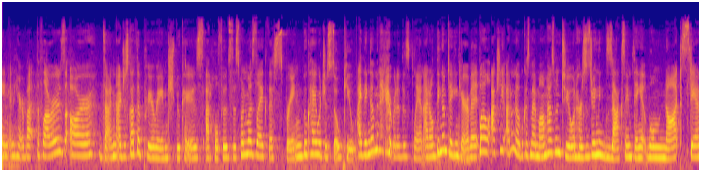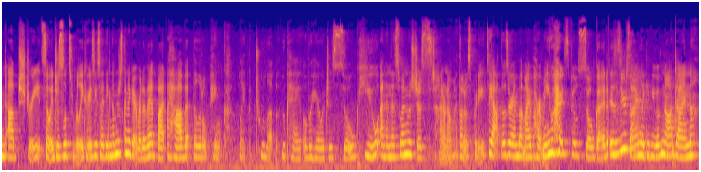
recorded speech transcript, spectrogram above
Shining in here, but the flowers are done. I just got the pre-arranged bouquets at Whole Foods. This one was like the spring bouquet, which is so cute. I think I'm gonna get rid of this plant. I don't think I'm taking care of it. Well, actually, I don't know because my mom has one too and hers is doing the exact same thing. It will not stand up straight, so it just looks really crazy. So I think I'm just gonna get rid of it, but I have the little pink like tulip bouquet over here, which is so cute. And then this one was just, I don't know, I thought it was pretty. So yeah, those are in, but my apartment, you guys, feels so good. This is your sign, like if you have not done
